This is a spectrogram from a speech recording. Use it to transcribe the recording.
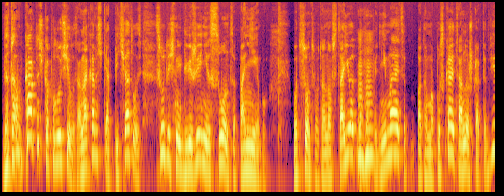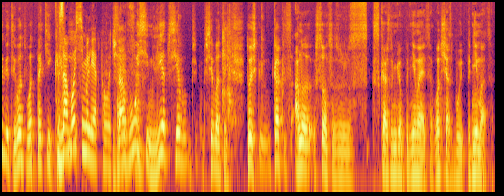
да там карточка получилась, а на карточке отпечаталось суточные движения Солнца по небу. Вот солнце вот оно встает, потом угу. поднимается, потом опускается, оно же как-то двигается. И вот, вот такие кривые. За 8 лет получается. За 8 лет все, все вот эти. То есть, как оно, солнце с каждым днем поднимается, вот сейчас будет подниматься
